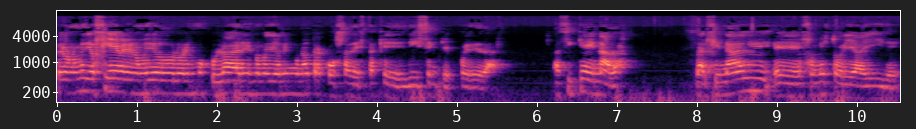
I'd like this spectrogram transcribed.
pero no me dio fiebre, no me dio dolores musculares, no me dio ninguna otra cosa de estas que dicen que puede dar. Así que nada, al final eh, fue una historia ahí de,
